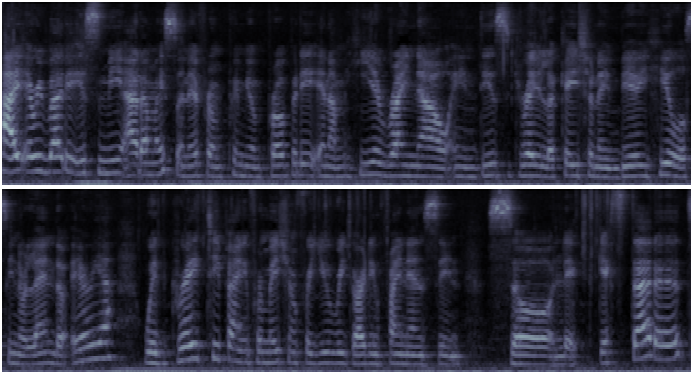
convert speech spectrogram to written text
Hi everybody, it's me Ara Maisone from Premium Property and I'm here right now in this great location in Bay Hills in Orlando area with great tip and information for you regarding financing. So let's get started.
